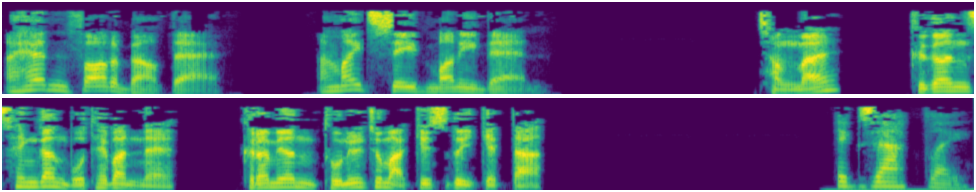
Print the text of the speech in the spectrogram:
I hadn't thought about that. I might save money then. 정말? 그건 생각 못 해봤네. 그러면 돈을 좀 아낄 수도 있겠다. Exactly.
